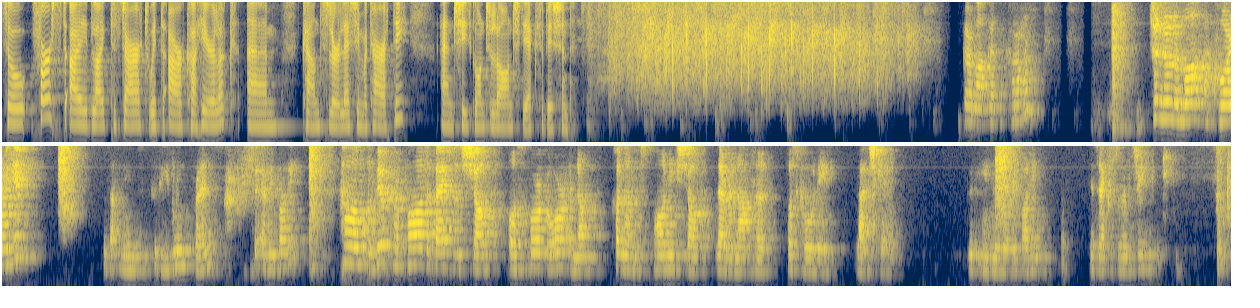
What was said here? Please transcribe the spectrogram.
So, first, I'd like to start with our Cathaoirleach, um, Councillor Lettie McCarthy, and she's going to launch the exhibition. Gurmagad Carmen. Trinunama accordion. So that means good evening, friends, to everybody. Come and bhíoh ar fád a bheith an seo os fórdóir a nach chun an spáí seo le Renata Fosconi Landscale. Good evening, everybody. His Excellency,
